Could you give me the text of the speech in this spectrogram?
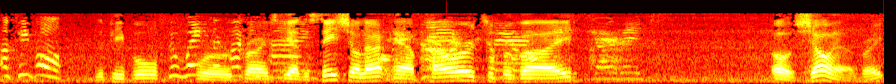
of people. the people for crimes. Yeah, the state shall not have power to provide. Garbage. Oh, shall have, right?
